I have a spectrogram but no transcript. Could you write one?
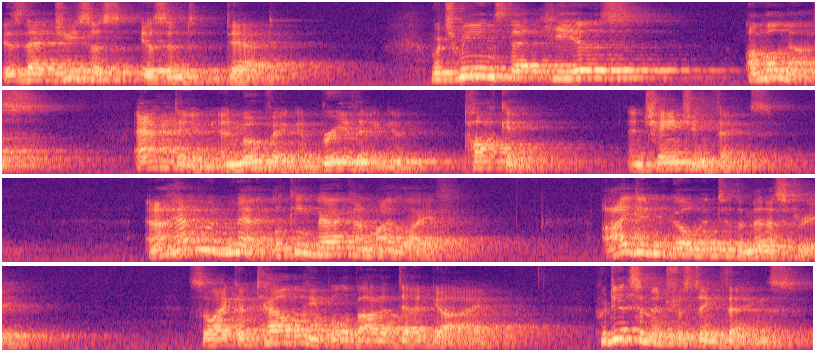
is that Jesus isn't dead, which means that he is among us, acting and moving and breathing and talking and changing things. And I have to admit, looking back on my life, I didn't go into the ministry so I could tell people about a dead guy who did some interesting things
